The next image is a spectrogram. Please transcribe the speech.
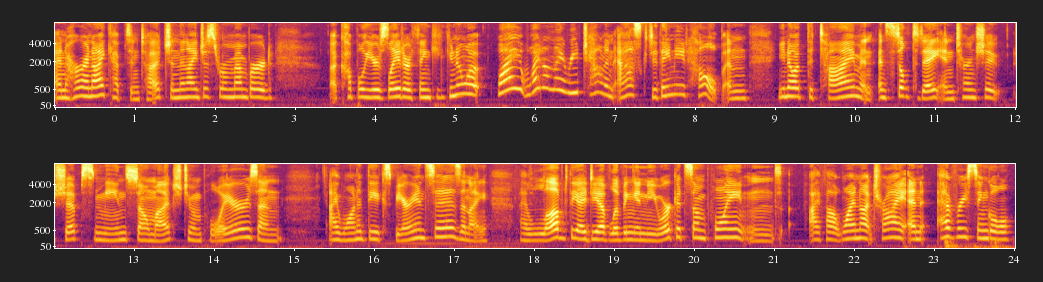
And her and I kept in touch. And then I just remembered a couple years later thinking, you know what, why why don't I reach out and ask, do they need help? And you know, at the time and, and still today, internships mean so much to employers and I wanted the experiences and I I loved the idea of living in New York at some point and I thought, why not try? And every single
